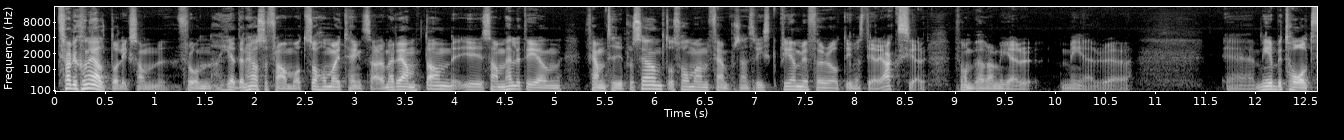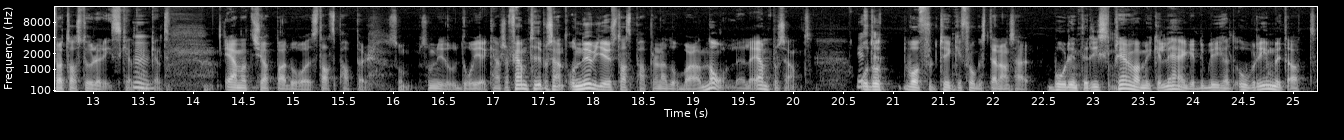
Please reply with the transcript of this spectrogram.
traditionellt då liksom från Hedenhös och framåt så har man ju tänkt så här, men räntan i samhället är en 5-10 procent och så har man 5 procents riskpremie för att investera i aktier. För man behöver mer, mer, eh, eh, mer betalt för att ta större risk helt mm. enkelt. Än att köpa då statspapper som, som då ger kanske 5-10 procent. Och nu ger ju statspapperna då bara 0 eller 1 procent och då var, tänker frågeställaren så här, borde inte riskpremien vara mycket lägre? Det blir helt orimligt att,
